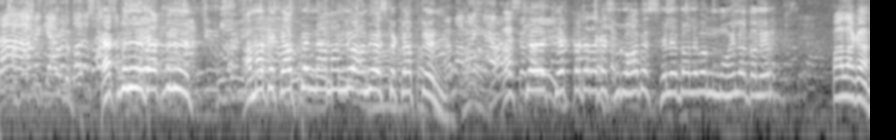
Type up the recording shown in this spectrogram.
না আমি ক্যাবের তলে এক মিনিট এক মিনিট। আমাকে ক্যাপ্টেন না মানলেও আমি আজকে ক্যাপ্টেন আজকে কেক কাটার আগে শুরু হবে ছেলে দল এবং মহিলা দলের পালাগান।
